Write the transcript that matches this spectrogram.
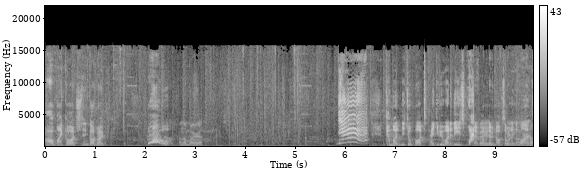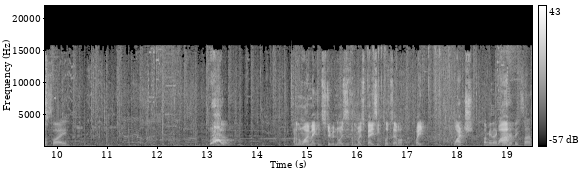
Oh my god, she's in god mode. Whoa! On the Moira. Yeah! Come on, little bot. I give you one of these. Whap! I'm gonna knock someone in the Fading No mines. slide. I'm. I don't know why I'm making stupid noises for the most basic clips ever. Wait. Watch. I mean that Why? corner, big time.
